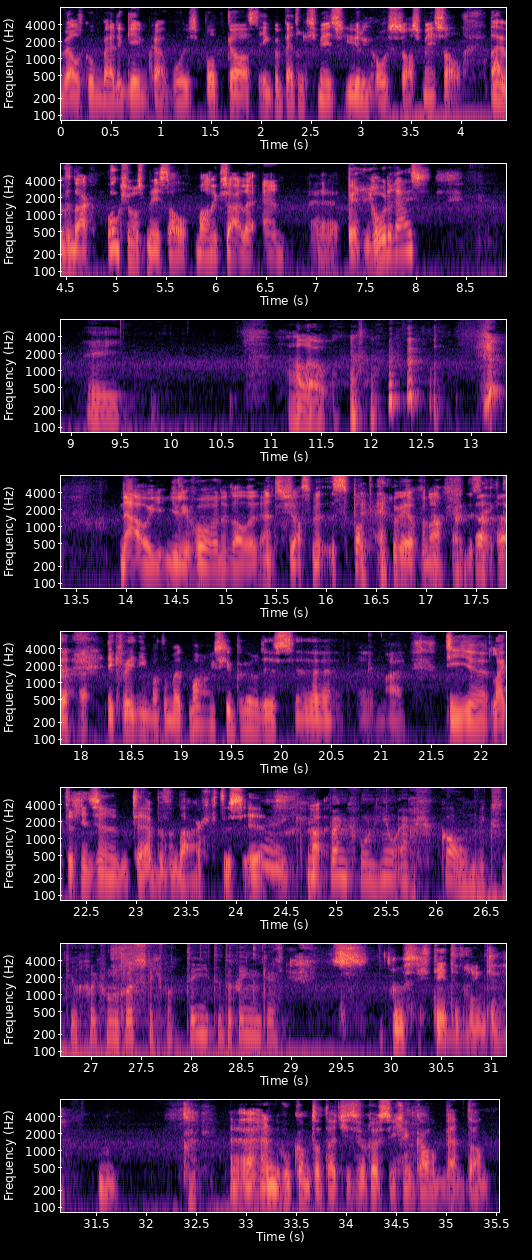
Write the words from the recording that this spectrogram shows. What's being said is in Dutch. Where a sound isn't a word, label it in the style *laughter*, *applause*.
En welkom bij de Game Cowboys podcast. Ik ben Patrick Smits, jullie host zoals meestal. Wij hebben vandaag ook zoals meestal Manik Zuilen en uh, Perry Roderijs. Hey. Hallo. *laughs* Nou, jullie horen het al, het enthousiasme spat er weer vanaf. Dus echt, uh, ik weet niet wat er met Marks gebeurd is, uh, maar die uh, lijkt er geen zin in te hebben vandaag. Dus, nee, ik nou, ben gewoon heel erg kalm. Ik zit hier gewoon rustig wat thee te drinken. Rustig thee te drinken. Hm. en hoe komt het dat je zo rustig en kalm bent dan?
